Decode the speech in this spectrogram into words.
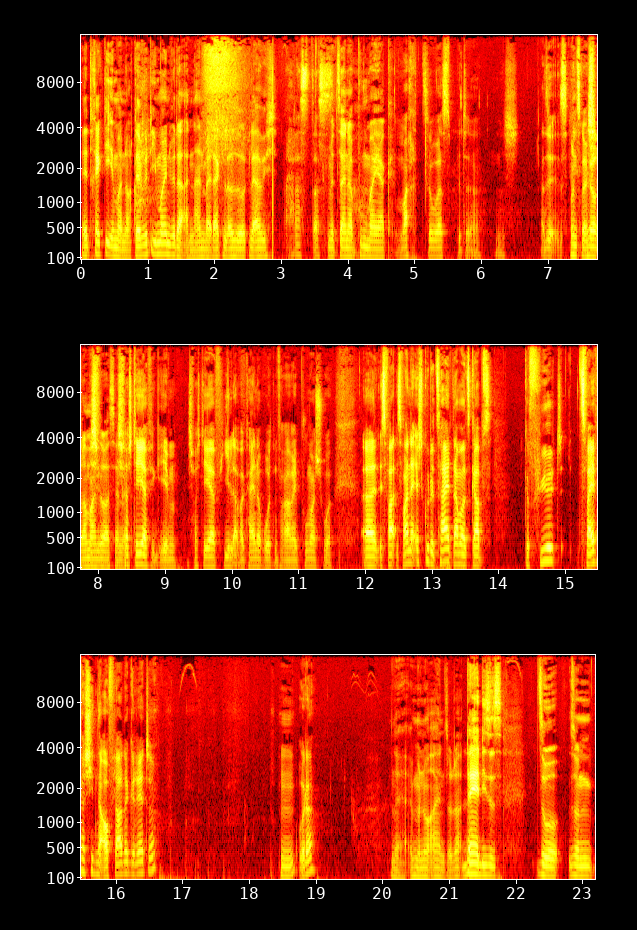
der trägt die immer noch. Der wird die morgen wieder anhaben bei der Klausur, glaube ich. Ah, das, das Mit seiner Puma-Jack. macht sowas bitte nicht. Also es, Unsere ich, Hörer ich, machen sowas ja Ich nicht. verstehe ja viel eben. Ich verstehe ja viel, aber keine roten Ferrari Puma Schuhe. Äh, es, war, es war eine echt gute Zeit. Damals gab es gefühlt zwei verschiedene Aufladegeräte, Hm. oder? Naja, immer nur eins, oder? Nee, dieses, so, so ein,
